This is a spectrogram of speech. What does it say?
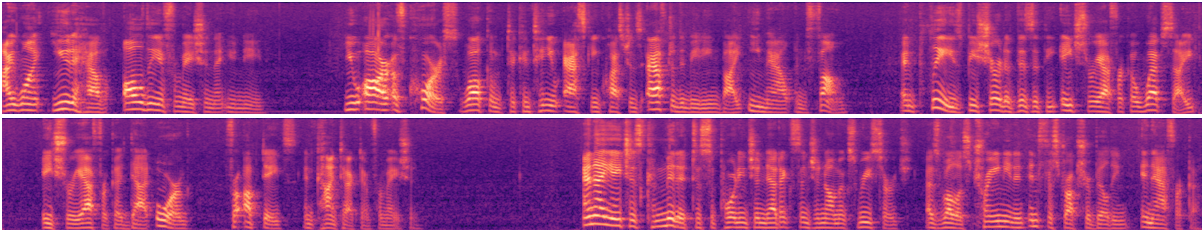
I want you to have all the information that you need. You are, of course, welcome to continue asking questions after the meeting by email and phone. And please be sure to visit the H3 Africa website h3africa.org for updates and contact information. NIH is committed to supporting genetics and genomics research, as well as training and infrastructure building in Africa.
